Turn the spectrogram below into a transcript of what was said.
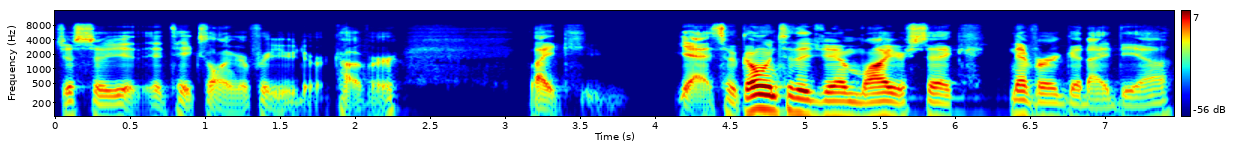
just so it, it takes longer for you to recover. Like yeah, so going to the gym while you're sick never a good idea.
